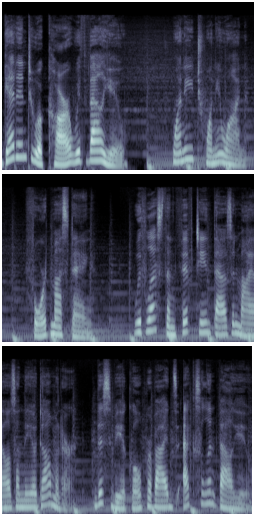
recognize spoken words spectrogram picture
Get into a car with value. 2021 Ford Mustang. With less than 15,000 miles on the odometer, this vehicle provides excellent value.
